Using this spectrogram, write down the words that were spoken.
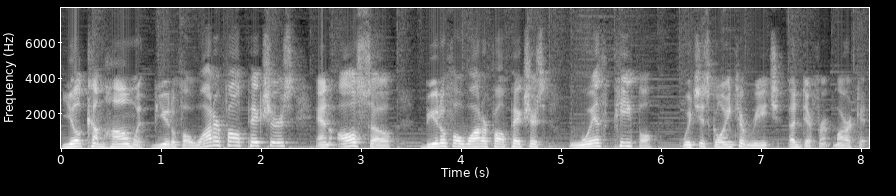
You'll come home with beautiful waterfall pictures and also beautiful waterfall pictures with people which is going to reach a different market.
